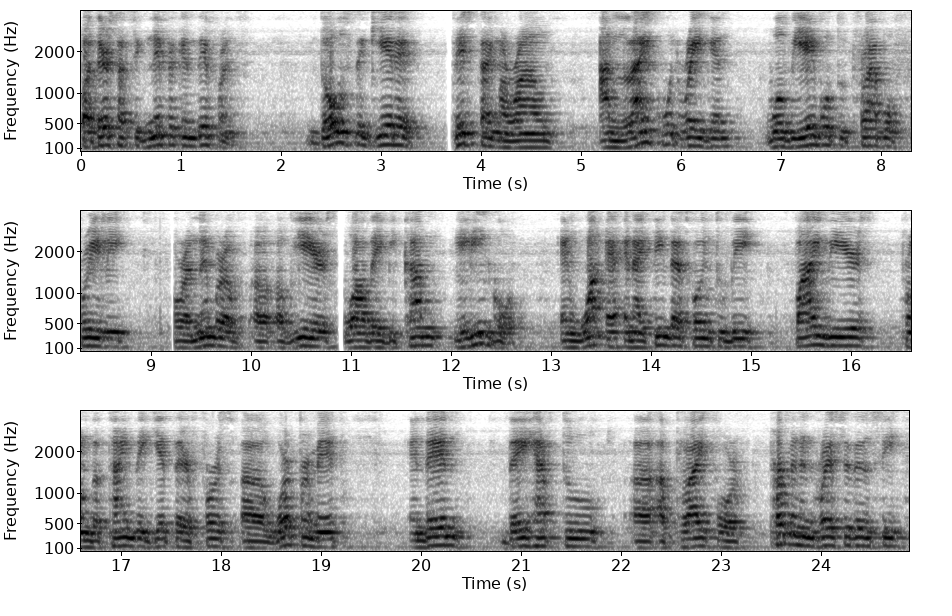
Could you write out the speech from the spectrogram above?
But there's a significant difference. Those that get it this time around, unlike with Reagan, will be able to travel freely for a number of, uh, of years while they become legal. And one, and I think that's going to be five years from the time they get their first uh, work permit, and then they have to uh, apply for permanent residency.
